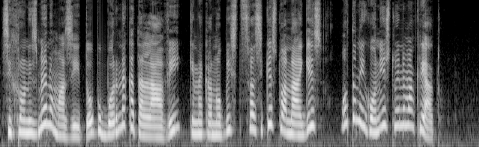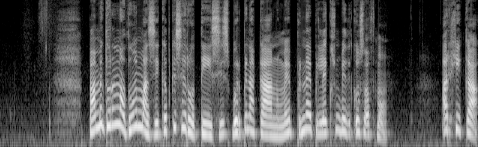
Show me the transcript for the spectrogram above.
συγχρονισμένο μαζί του που μπορεί να καταλάβει και να ικανοποιήσει τις βασικές του ανάγκες όταν οι γονείς του είναι μακριά του. Πάμε τώρα να δούμε μαζί κάποιες ερωτήσεις που πρέπει να κάνουμε πριν να επιλέξουμε παιδικό σταθμό. Αρχικά,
